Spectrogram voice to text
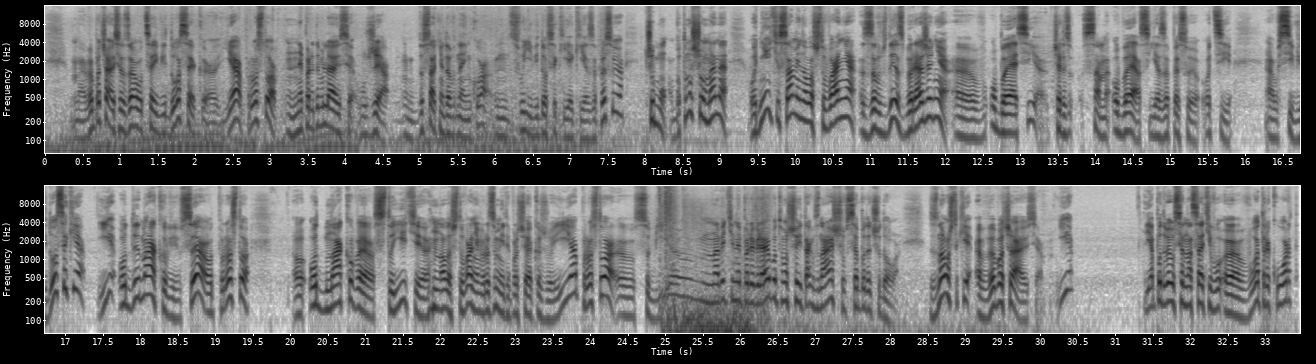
е, вибачаюся за цей відосик. Е, Я просто не передивляюся уже достатньо давненько свої відосики, які я записую. Чому? Бо тому, що у мене одні й ті самі налаштування завжди збережені е, в ОБС. Через саме ОБС я записую оці е, всі відосики і одинакові. Все, от просто е, однакове стоїть налаштування. Ви розумієте, про що я кажу. І я просто собі навіть і не перевіряю, бо тому що і так знаю, що все буде чудово. Знову ж таки, вибачаюся. І я подивився на сайті Во- е, What Record.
